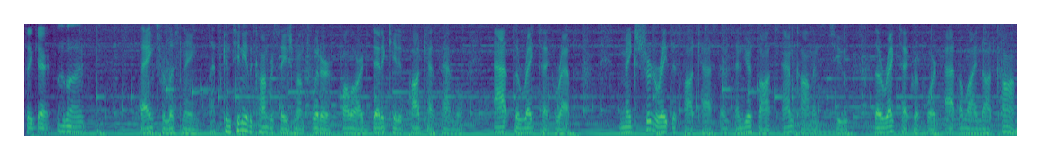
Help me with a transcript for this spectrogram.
Take care. bye bye. Thanks for listening. Let's continue the conversation on Twitter. Follow our dedicated podcast handle at the RegTech Rep. Make sure to rate this podcast and send your thoughts and comments to the RegTech Report at alyne.com.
